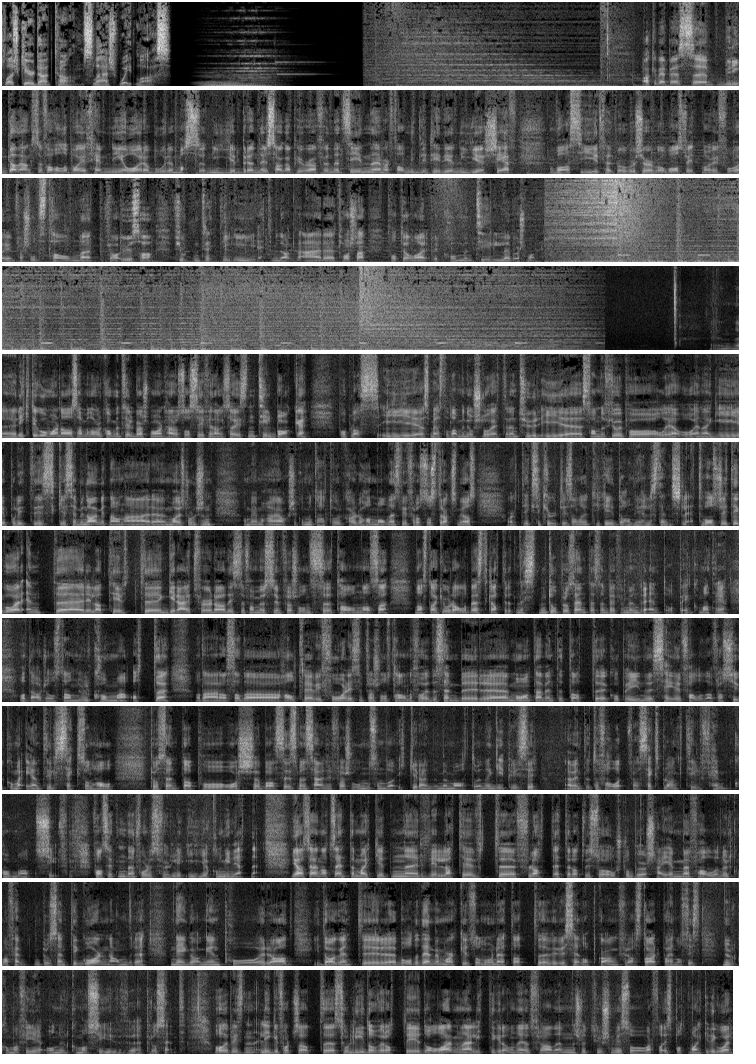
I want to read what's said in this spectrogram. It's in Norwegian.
plushcare.com slash weight loss. Aker BPs eh, riggallianse får holde på i fem nye år og bore masse nye brønner. Saga Pure har funnet sin i hvert fall midlertidige nye sjef. Og hva sier Federal Reserve og Wall Street når vi får inflasjonstallene fra USA 14.30 i ettermiddag? Det er eh, torsdag 12. januar. Velkommen til Børsmorgen. Riktig god morgen alle sammen og velkommen til Børsmorgen her hos oss i Finansavisen. Tilbake på plass i Smestadammen i Oslo etter en tur i eh, Sandefjord på olje- og energipolitisk seminar. Mitt navn er eh, Marius Thorensen, og med meg har jeg aksjekommentator Karl Johan Målnes. Vi får også straks med oss Arctic Securities-analytiker Daniel Stenslet. Wall Street i går endte relativt greit før da disse famøse inflasjonstallene, altså. Nasdaq gjorde det aller best, klatret nesten 2 SMP 500 endte opp 1,3 og Dow Jones da 0,8. Og Det er altså da halv tre vi får disse inflasjonstallene for desember eh, måned. Det er ventet at eh, KPI-en vil falle da fra 7,1 til 6,5 da på årsbasis, mens kjerneinflasjonen, som da ikke regner med mat og energipriser, er ventet å falle fra 6 blank til 5,7. Fasiten den får du selvfølgelig i Økonominyhetene. I Asia i natt endte markedet relativt eh, flatt etter at vi så Oslo Børs her hjemme falle 0,15 i går, den andre nedgangen på rad. I dag venter både DNB Markets og Nordnett at eh, vi vil se en oppgang fra start på henholdsvis 0,4 og 0,7% Oljeprisen ligger fortsatt eh, solid over 80 dollar, men er litt ned fra den sluttkursen vi så i hvert fall i spotmarkedet i går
